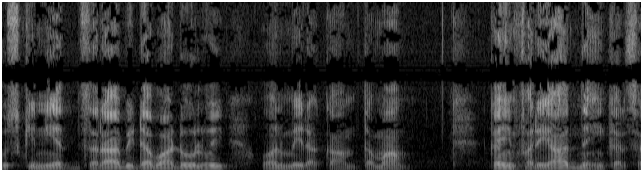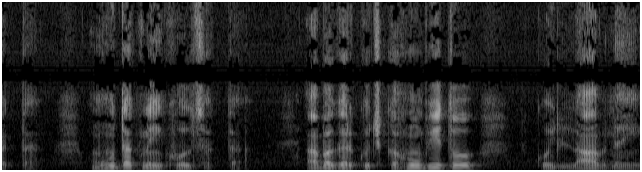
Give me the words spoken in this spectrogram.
उसकी नियत जरा भी डबाडोल हुई और मेरा काम तमाम। कहीं फरियाद नहीं कर सकता, मुँह तक नहीं खोल सकता। अब अगर कुछ कहूँ भी तो कोई लाभ नहीं।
